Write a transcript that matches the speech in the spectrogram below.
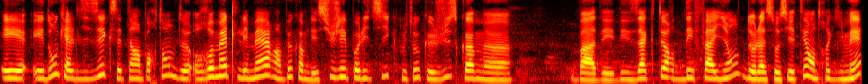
Et, donc elle disait que c'était important de remettre les maires un peu comme des sujets politiques plutôt que juste comme bah, des, acteurs défaillants de la société, entre guillemets.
